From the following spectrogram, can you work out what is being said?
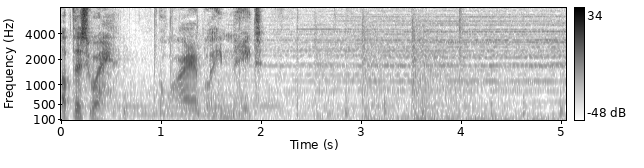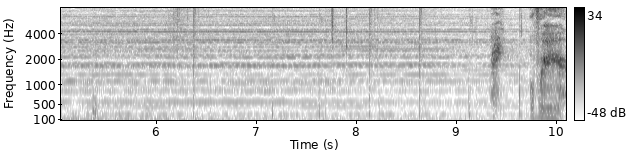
Up this way. Quietly, Nate. Hey, over here.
